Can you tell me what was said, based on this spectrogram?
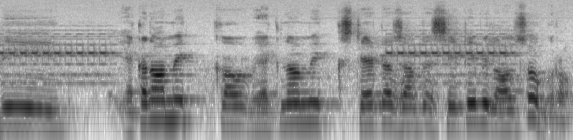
the economic, economic status of the city will also grow.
